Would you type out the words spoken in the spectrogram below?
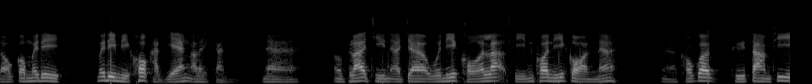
เราก็ไม่ได้ไม่ได้มีข้อขัดแย้งอะไรกันนะพระจีนอาจจะวันนี้ขอละศีลข้อนี้ก่อนนะเขาก็ถือตามที่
